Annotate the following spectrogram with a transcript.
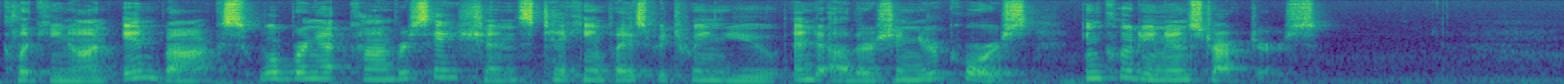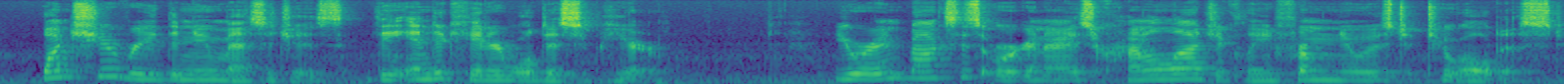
Clicking on Inbox will bring up conversations taking place between you and others in your course, including instructors. Once you read the new messages, the indicator will disappear. Your inbox is organized chronologically from newest to oldest.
